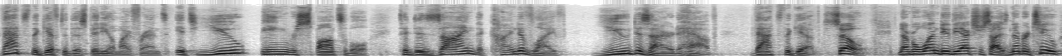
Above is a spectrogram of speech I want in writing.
That's the gift of this video, my friends. It's you being responsible to design the kind of life you desire to have. That's the gift. So, number one, do the exercise. Number two,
